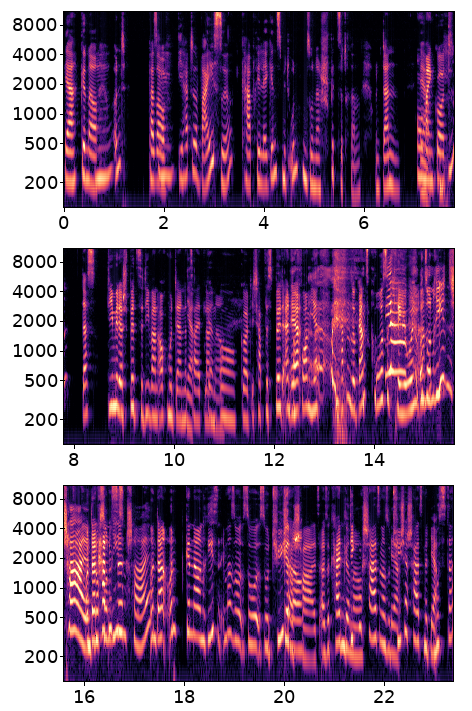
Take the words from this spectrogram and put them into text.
ja, genau. Mhm. Und pass auf, Mhm. die hatte weiße Capri-Leggings mit unten so einer Spitze dran. Und dann, Oh Ja. mein Gott. Mhm. das, Die mit der Spitze, die waren auch modern eine Ja, Zeit lang. genau. Oh Gott, ich habe das Bild einfach Ja. vor mir. Die hatten so ganz große Kreolen und so an. ein Riesenschal. Und dann noch so ein hatten sie- Riesenschal. und dann und genau ein Riesen immer so so so Tücherschals, also keinen Genau. dicken Schal, sondern so Ja. Tücherschals mit Ja. Muster.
